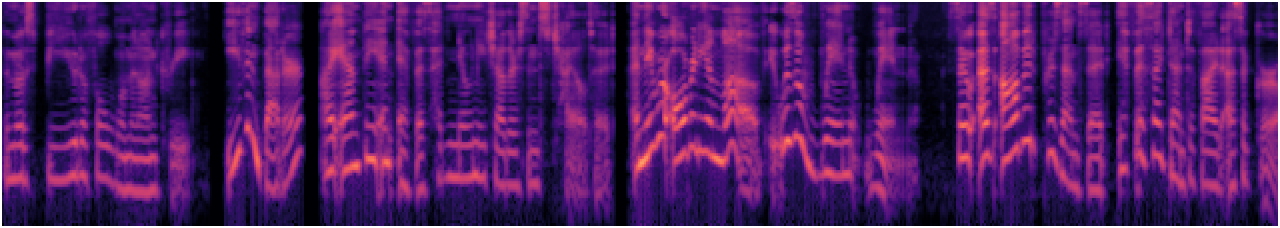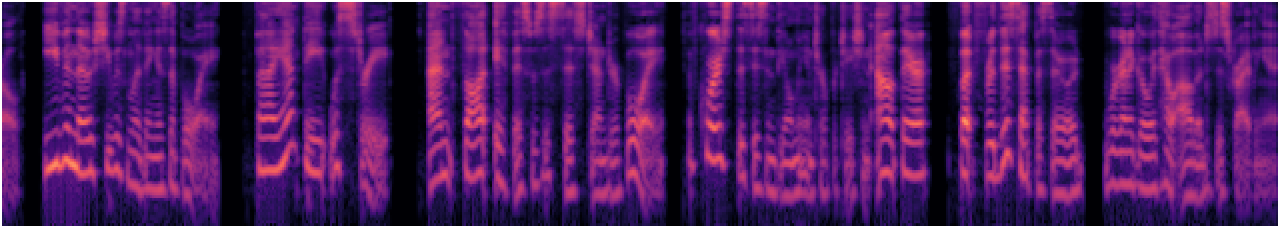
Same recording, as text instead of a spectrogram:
the most beautiful woman on Crete. Even better, Ianthe and Iphis had known each other since childhood, and they were already in love. It was a win win. So, as Ovid presents it, Iphis identified as a girl, even though she was living as a boy. But Ianthe was straight and thought Iphis was a cisgender boy. Of course, this isn't the only interpretation out there, but for this episode, we're going to go with how Ovid's describing it.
